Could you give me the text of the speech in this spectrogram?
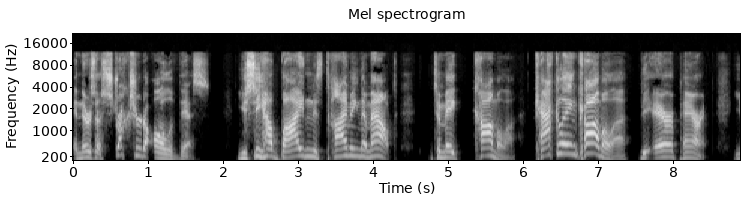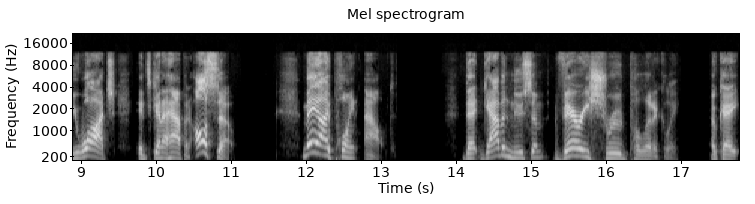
and there's a structure to all of this. You see how Biden is timing them out to make Kamala, cackling Kamala, the heir apparent. You watch, it's going to happen. Also, may I point out that Gavin Newsom, very shrewd politically. Okay.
